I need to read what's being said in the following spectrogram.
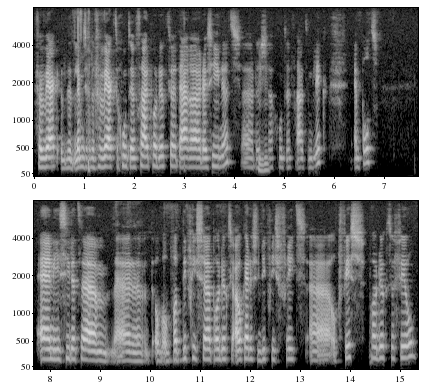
verwerk, de, laat me zeggen, de verwerkte groente- en fruitproducten, daar, uh, daar zie je het. Uh, dus mm groente en fruit in blik en pot. En je ziet het um, uh, op, op wat diepvriesproducten ook, hè, dus die diepvriesfriet, op visproducten veel.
